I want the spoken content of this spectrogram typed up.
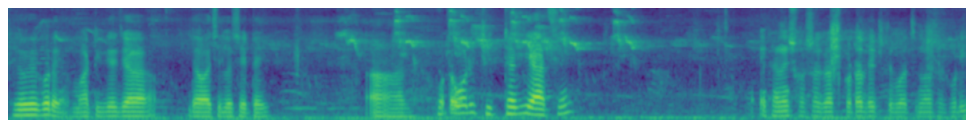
সেভাবে করে, মাটিতে যা দেওয়া ছিল সেটাই। আর মোটামুটি ঠিকঠাকই আছে। এখানে শশা গাছ কটা দেখতে পাচ্ছেন আশা করি।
